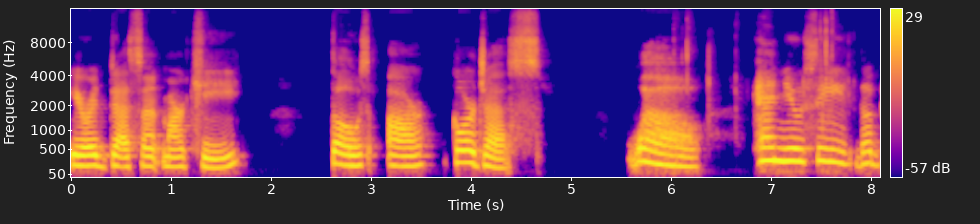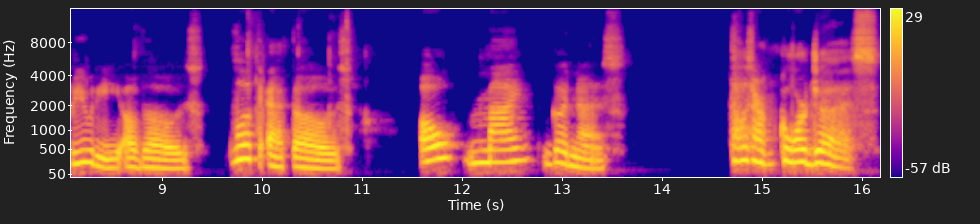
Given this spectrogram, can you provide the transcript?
iridescent marquee. Those are gorgeous. Whoa, can you see the beauty of those? Look at those. Oh my goodness. Those are gorgeous.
